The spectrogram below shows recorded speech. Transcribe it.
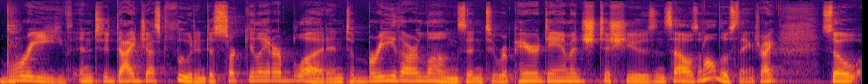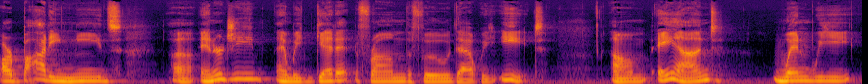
breathe and to digest food and to circulate our blood and to breathe our lungs and to repair damaged tissues and cells and all those things, right? So our body needs uh, energy, and we get it from the food that we eat. Um, and when we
